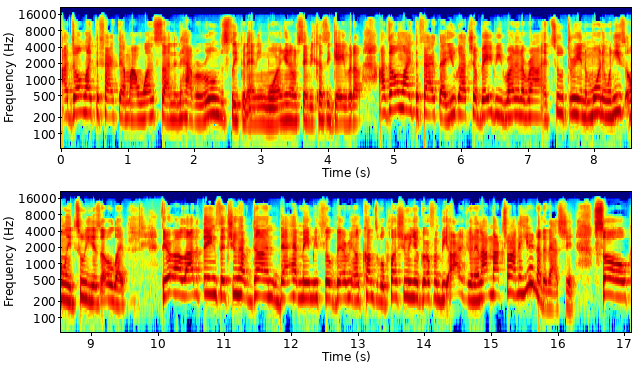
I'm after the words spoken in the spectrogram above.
I don't like the fact that my one son didn't have a room to sleep in anymore, you know what I'm saying, because he gave it up. I don't like the fact that you got your baby running around at 2, 3 in the morning when he's only 2 years old. Like, there are a lot of things that you have done that have made me feel very uncomfortable. Plus, you and your girlfriend be arguing, and I'm not trying to hear none of that shit. So,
